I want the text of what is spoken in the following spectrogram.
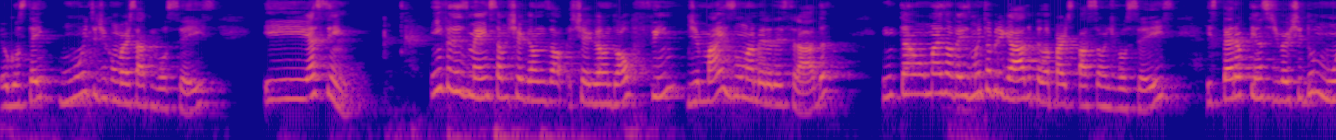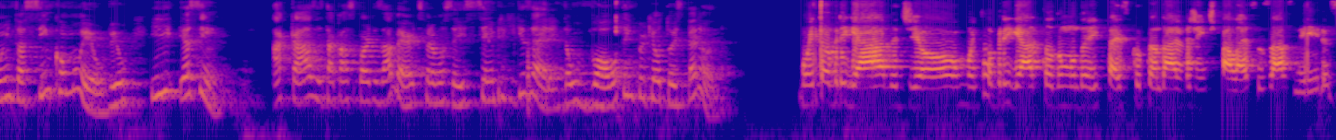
Eu gostei muito de conversar com vocês. E, assim, infelizmente estamos chegando ao, chegando ao fim de mais um Na Beira da Estrada. Então, mais uma vez, muito obrigado pela participação de vocês. Espero que tenham se divertido muito, assim como eu, viu? E, e assim, a casa está com as portas abertas para vocês sempre que quiserem. Então, voltem porque eu estou esperando. Muito obrigada, Dior. Muito obrigada a todo mundo aí que está escutando a gente falar essas asneiras.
